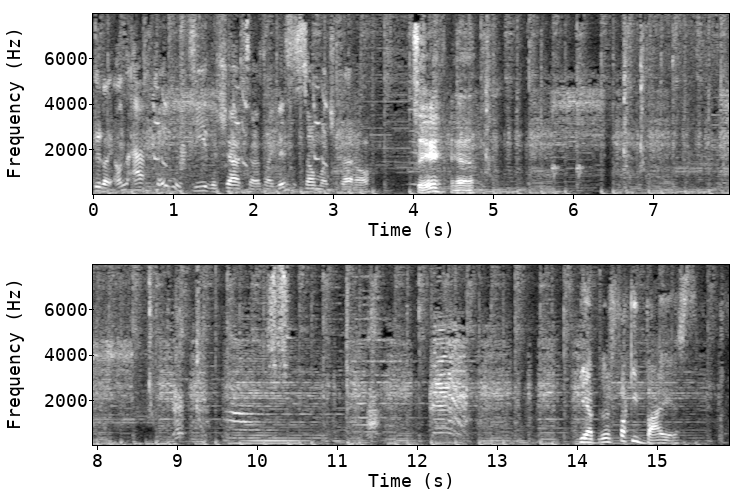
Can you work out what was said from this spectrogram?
Dude, like on the app, I can't see the shots. so it's like, this is so much better. See? Yeah. Yeah, but they're fucking biased.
